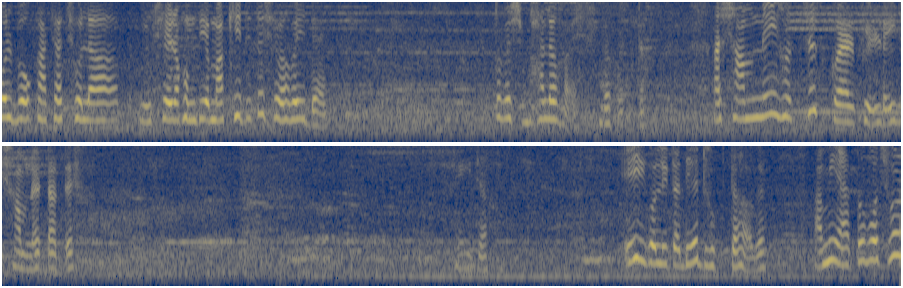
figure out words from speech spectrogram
বলব, কাঁচা ছোলা সেরকম দিয়ে মাখিয়ে দিতে সেভাবেই দেয়। তো বেশ ভালো হয় ব্যাপারটা। আর সামনেই হচ্ছে স্কোয়ার ফিল্ড এই সামনেটাতে। এই যা, এই গলিটা দিয়ে ঢুকতে হবে। আমি এত বছর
